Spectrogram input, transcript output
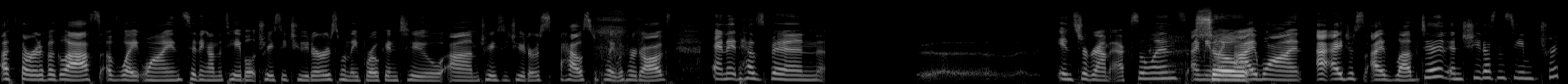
a third of a glass of white wine sitting on the table at Tracy Tutor's when they broke into um, Tracy Tutor's house to play with her dogs. And it has been Instagram excellence. I mean, So- like I want. I, I just I loved it, and she doesn't seem trip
